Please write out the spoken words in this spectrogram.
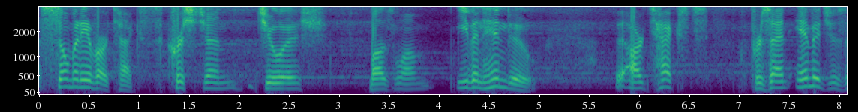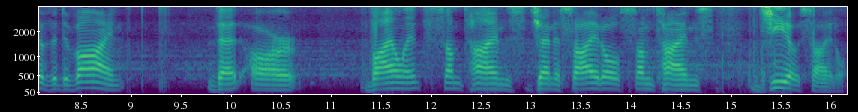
so many of our texts, Christian, Jewish, Muslim, even Hindu, our texts present images of the divine that are violent, sometimes genocidal, sometimes geocidal.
